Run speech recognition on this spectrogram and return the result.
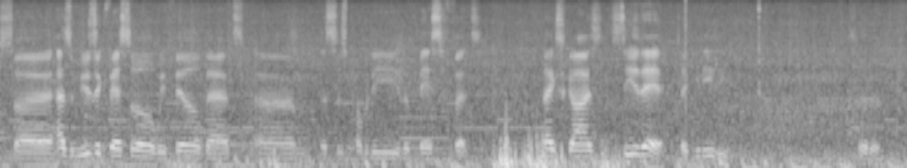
So as a music festival, we feel that um, this is probably the best fit. Thanks guys, see you there, take it easy. Sort of.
